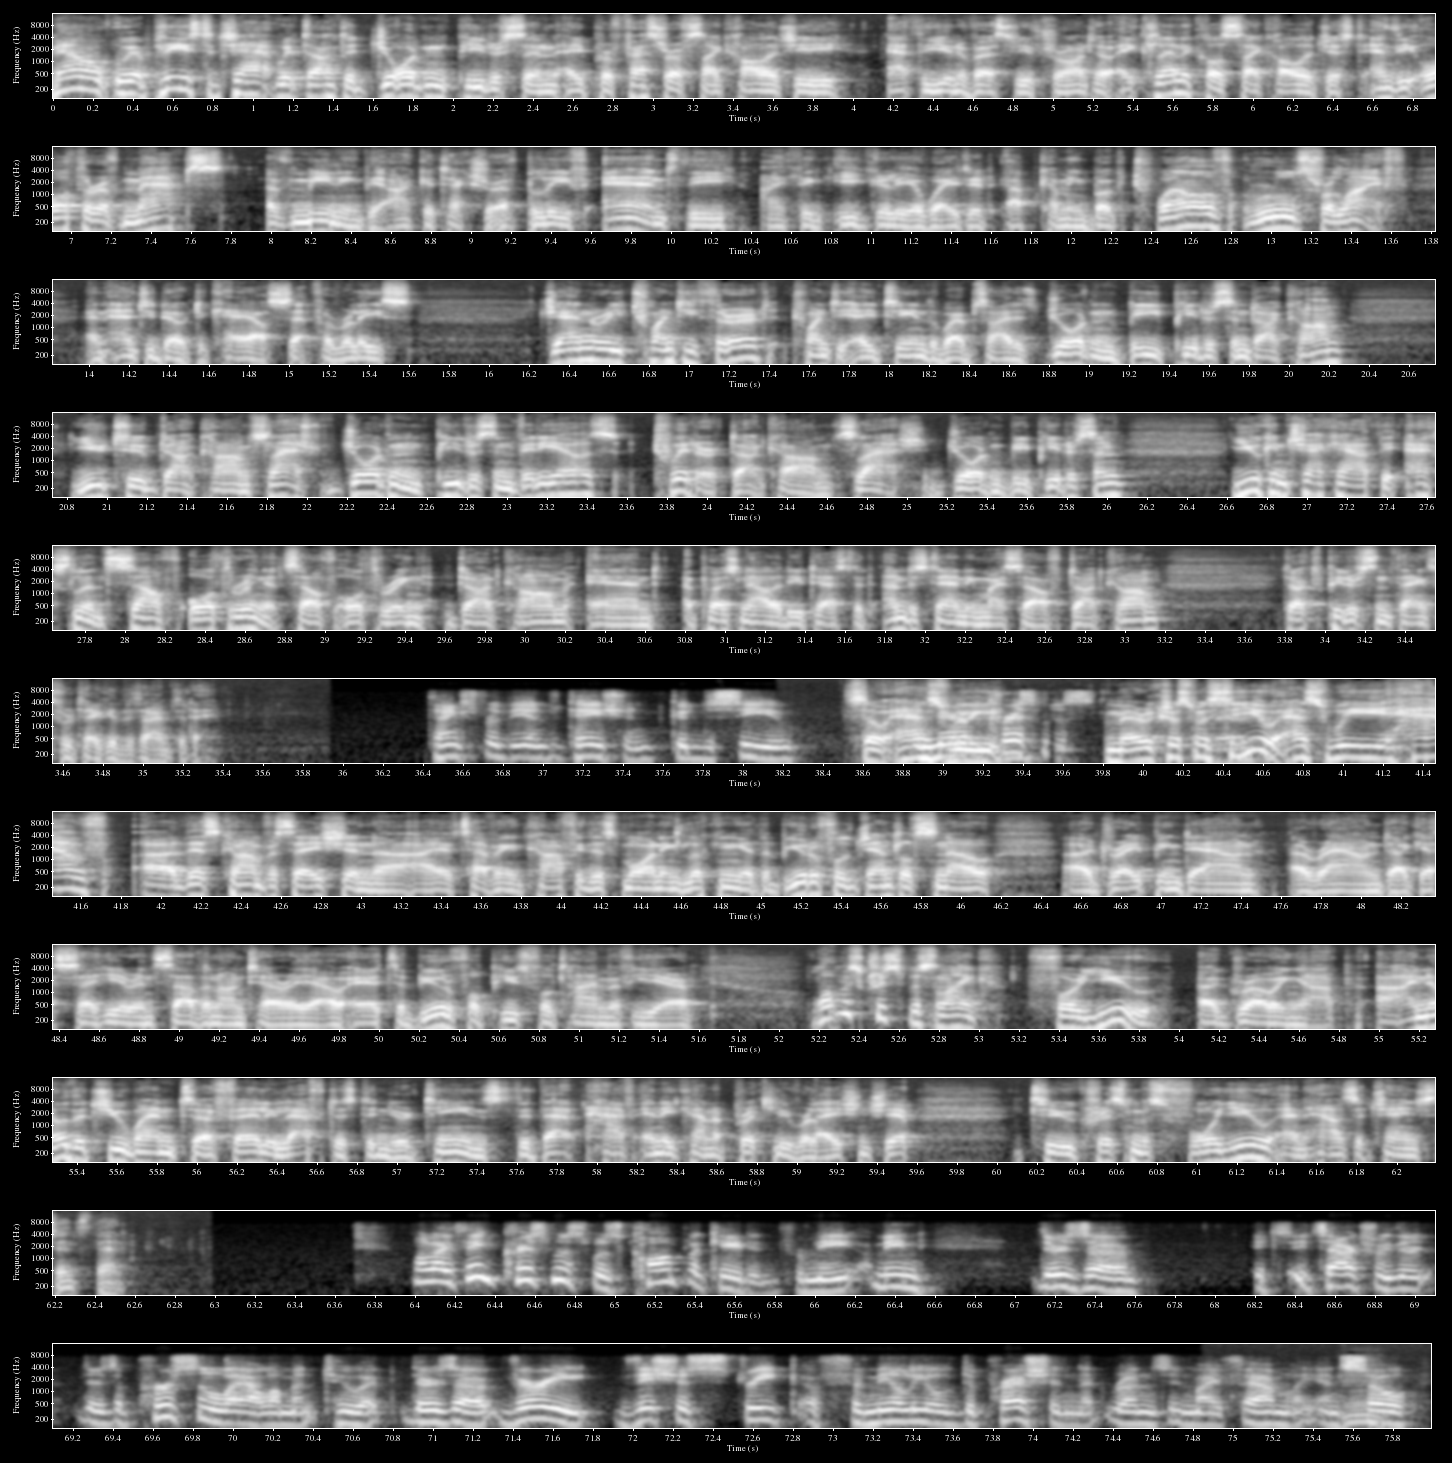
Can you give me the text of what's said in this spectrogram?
Now, we're pleased to chat with Dr. Jordan Peterson, a professor of psychology at the University of Toronto, a clinical psychologist, and the author of Maps of Meaning, the Architecture of Belief, and the, I think, eagerly awaited upcoming book, 12 Rules for Life An Antidote to Chaos, set for release January 23rd, 2018. The website is jordanbpeterson.com youtube.com slash Jordan Peterson videos, twitter.com slash Jordan B. Peterson. You can check out the excellent self authoring at selfauthoring.com and a personality test at understandingmyself.com. Dr. Peterson, thanks for taking the time today. Thanks for the invitation. Good to see you. So as Merry we Christmas. Merry Christmas to you. As we have uh, this conversation, uh, I was having a coffee this morning, looking at the beautiful, gentle snow uh, draping down around. I guess uh, here in southern Ontario, it's a beautiful, peaceful time of year. What was Christmas like for you uh, growing up? Uh, I know that you went uh, fairly leftist in your teens. Did that have any kind of prickly relationship to Christmas for you, and how's it changed since then? Well, I think Christmas was complicated for me. I mean, there's a it's it's actually there there's a personal element to it. There's a very vicious streak of familial depression that runs in my family, and mm. so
